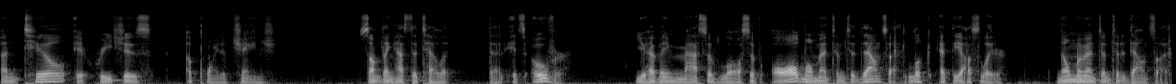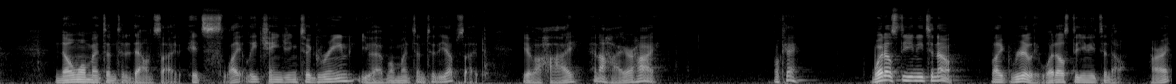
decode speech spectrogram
until it reaches a point of change. Something has to tell it that it's over. You have a massive loss of all momentum to the downside. Look at the oscillator. No momentum to the downside. No momentum to the downside. It's slightly changing to green. You have momentum to the upside. You have a high and a higher high. Okay. What else do you need to know? Like, really, what else do you need to know? All right.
